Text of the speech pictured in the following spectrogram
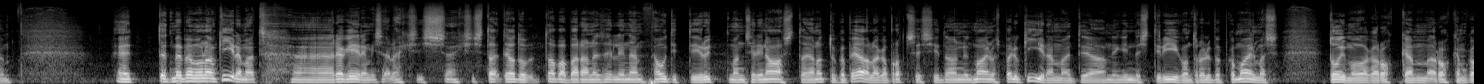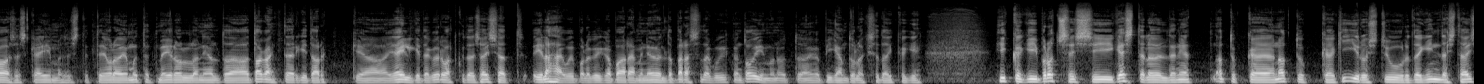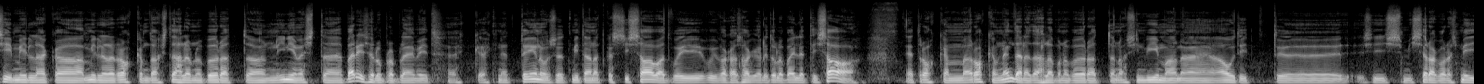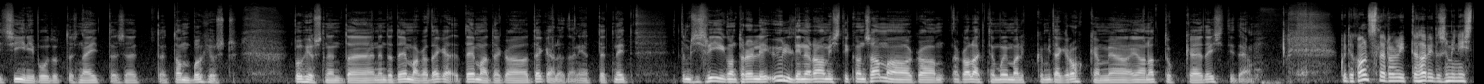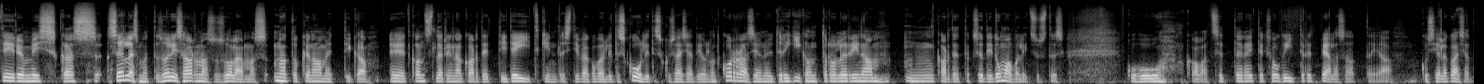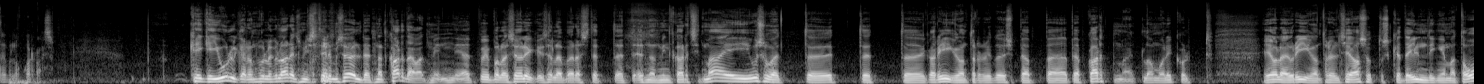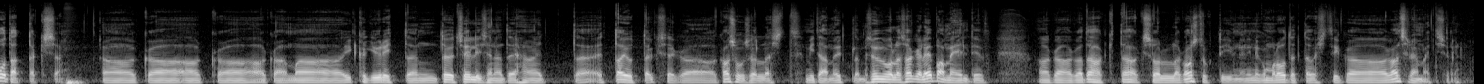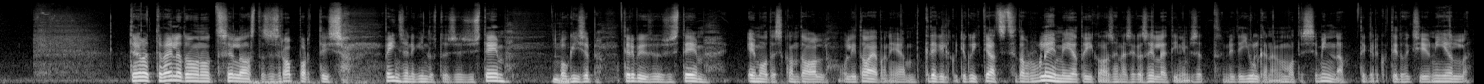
et, et me peame olema kiiremad äh, reageerimisel, ehk siis, ehk siis teadu, tavapärane selline auditi rütm on selline aasta ja natuke peale, aga protsessid on nüüd maailmas palju kiiremad ja, ja kindlasti riigikontroll peab ka maailmas toimuvaga rohkem, rohkem kaasas käima, sest et ei ole ju mõtet meil olla nii-öelda tagantjärgi tark ja jälgida kõrvalt, kuidas asjad ei lähe võib-olla kõige paremini, öelda pärast seda, kui kõik on toimunud, aga pigem tuleks seda ikkagi ikkagi protsessi kestel öelda, nii et natuke, natuke kiirust juurde, kindlasti asi, millega, millele rohkem tahaks tähelepanu pöörata, on inimeste päriselu probleemid. ehk, ehk need teenused, mida nad kas siis saavad või, või väga sageli tuleb välja, et ei saa. et rohkem, rohkem nendele tähelepanu pöörata, noh siin viimane audit siis, mis erakorralist meditsiini puudutas, näitas, et, et on põhjust, põhjust nende, nende teemaga tege-, teemadega tegeleda, nii et, et neid ütleme siis riigikontrolli üldine raamistik on sama, aga, aga alati on võimalik ka midagi rohkem ja, ja natuke teisiti teha kui te kantsler olite haridusministeeriumis, kas selles mõttes oli sarnasus olemas natukene ametiga, et kantslerina kardeti teid kindlasti väga paljudes koolides, kus asjad ei olnud korras ja nüüd riigikontrolörina mm, kardetakse teid omavalitsustes. kuhu kavatsete näiteks audiitorid peale saata ja kus ei ole ka asjad võib-olla korras keegi ei julgenud mulle küll haridusministeeriumis öelda, et nad kardavad mind, nii et võib-olla see oligi sellepärast, et, et, et nad mind kartsid. ma ei usu, et, et, et ka riigikontrolöri töös peab, peab kartma, et loomulikult ei ole ju riigikontroll see asutus, keda ilmtingimata oodatakse. aga, aga, aga ma ikkagi üritan tööd sellisena teha, et, et tajutakse ka kasu sellest, mida me ütleme, see võib olla sageli ebameeldiv. aga, aga tahaks, tahaks olla konstruktiivne, nii nagu ma loodetavasti ka kantsleri ametis olin Te olete välja toonud selleaastases raportis pensionikindlustuse süsteem mm. logiseb, tervishoiusüsteem, EMO-de skandaal oli taevani ja tegelikult ju kõik teadsid seda probleemi ja tõi kaasa enesega selle, et inimesed nüüd ei julge enam EMO-desse minna. tegelikult ei tohiks ju nii olla.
